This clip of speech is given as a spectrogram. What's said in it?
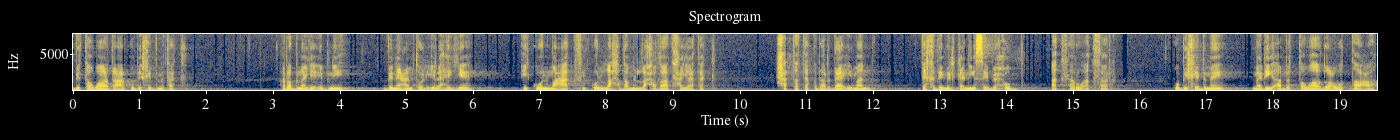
بتواضعك وبخدمتك. ربنا يا ابني بنعمته الإلهية يكون معك في كل لحظة من لحظات حياتك. حتى تقدر دائما تخدم الكنيسة بحب أكثر وأكثر وبخدمة مليئة بالتواضع والطاعة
